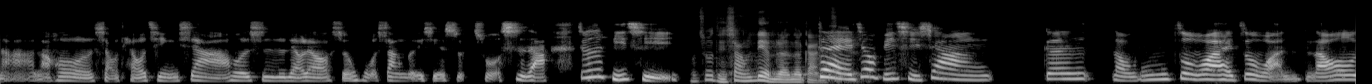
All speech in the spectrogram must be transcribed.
啊，然后小调情一下，或者是聊聊生活上的一些琐琐事啊，就是比起，就有点像恋人的感觉。对，就比起像跟。老公做爱做完，然后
